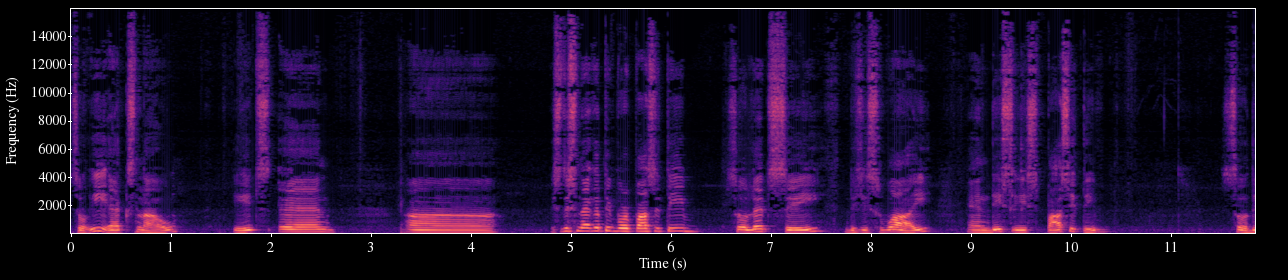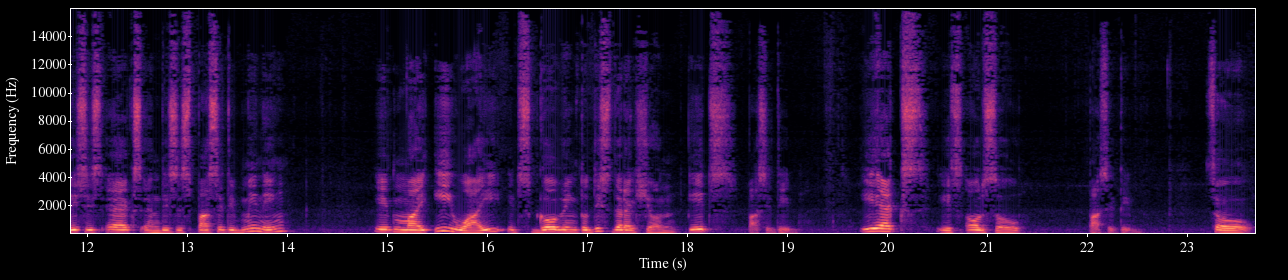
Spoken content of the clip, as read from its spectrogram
So EX now, it's and uh, is this negative or positive? So let's say this is y and this is positive. So this is x and this is positive meaning if my EY it's going to this direction, it's positive. EX is also positive. So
